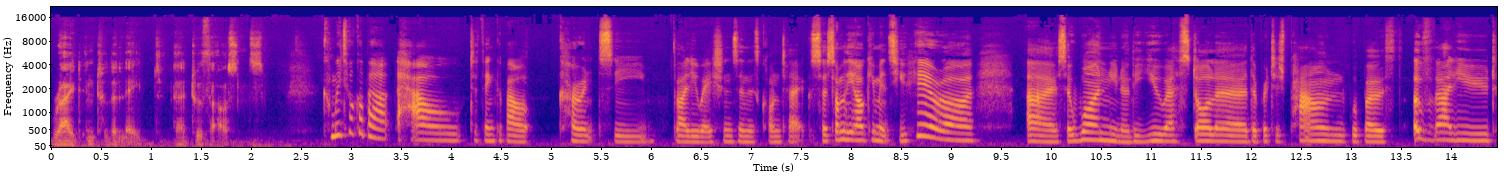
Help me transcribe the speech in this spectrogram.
right into the late uh, 2000s. Can we talk about how to think about currency valuations in this context? So, some of the arguments you hear are uh, so, one, you know, the US dollar, the British pound were both overvalued,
